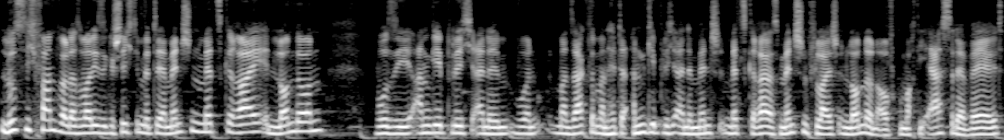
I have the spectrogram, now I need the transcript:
lustig fand, weil das war diese Geschichte mit der Menschenmetzgerei in London, wo sie angeblich eine, wo man sagte, man hätte angeblich eine Mensch, Metzgerei aus Menschenfleisch in London aufgemacht, die erste der Welt,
